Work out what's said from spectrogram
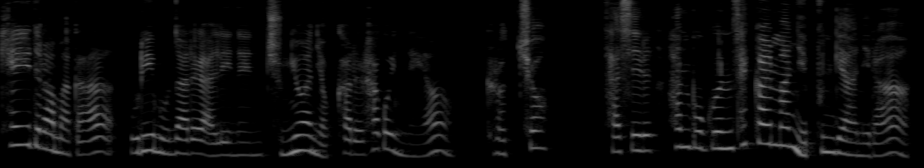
K-드라마가 우리 문화를 알리는 중요한 역할을 하고 있네요. 그렇죠. 사실 한복은 색깔만 예쁜 게 아니라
